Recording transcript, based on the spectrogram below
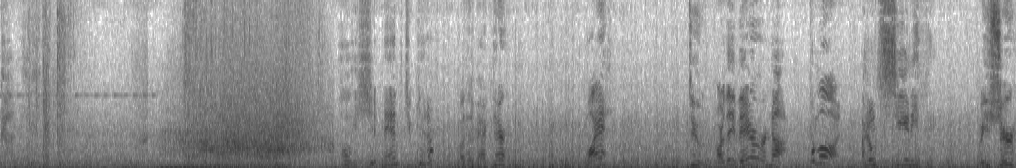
God. Holy shit, man. Did you get them? Are they back there? Wyatt? Dude, are they there or not? Come on! I don't see anything. Are you sure?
